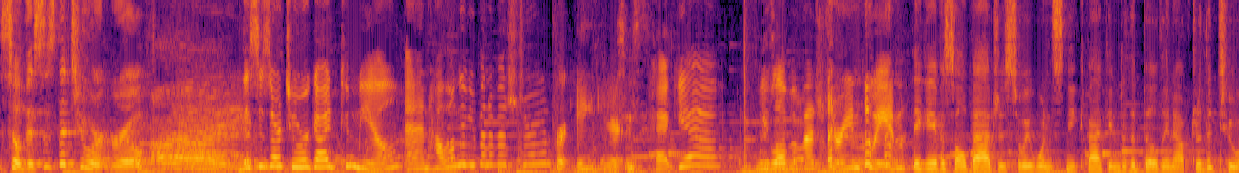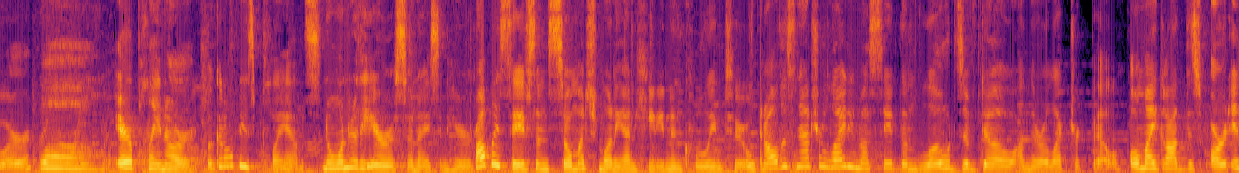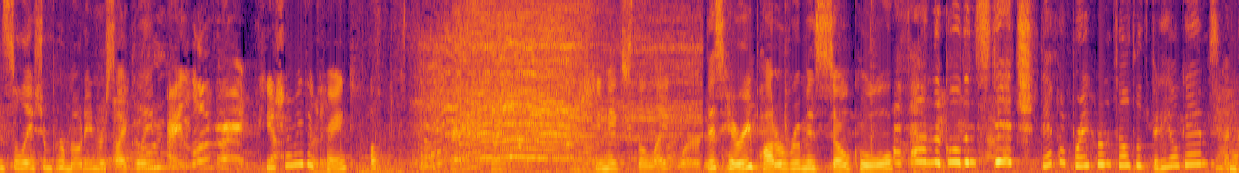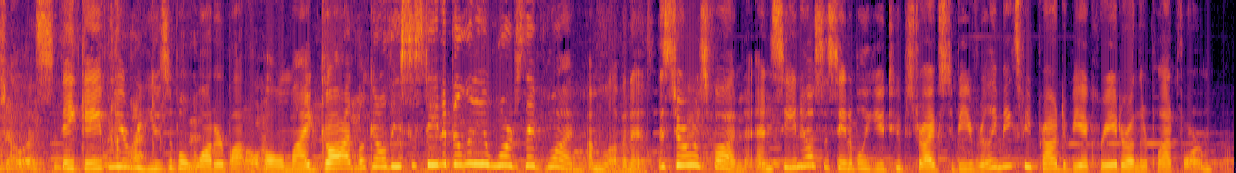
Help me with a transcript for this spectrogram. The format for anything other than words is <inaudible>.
So this is the tour group. Hi. This is our tour guide, Camille. And how long have you been a vegetarian? For eight years. Heck yeah. We love a vegetarian <laughs> queen. They gave us all badges so we wouldn't sneak back into the building after the tour. Whoa, airplane art. Look at all these plants. No wonder the air is so nice in here. Probably saves them so much money on heating and cooling too. And all this natural lighting must save them loads of dough on their electric bill. Oh my god, this art installation promoting recycling. I love it. Can you show me the crank? Oh, she makes the light work. This Harry Potter room is so cool. I found the golden snitch. They have a break room filled with video games. I'm jealous. They gave me a reusable water bottle. Oh my god, look at all these sustainability awards they've won. I'm loving it. This tour was fun, and seeing how sustainable YouTube strives to be really makes me proud to be a creator on their platform.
